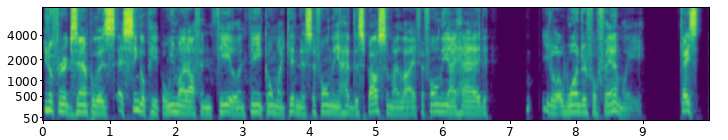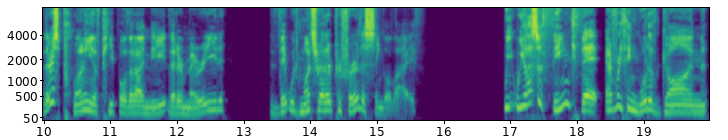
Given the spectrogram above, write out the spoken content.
You know, for example, as, as single people, we might often feel and think, oh my goodness, if only I had the spouse in my life, if only I had, you know, a wonderful family. Guys, there's plenty of people that I meet that are married that would much rather prefer the single life. We, we also think that everything would have gone,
